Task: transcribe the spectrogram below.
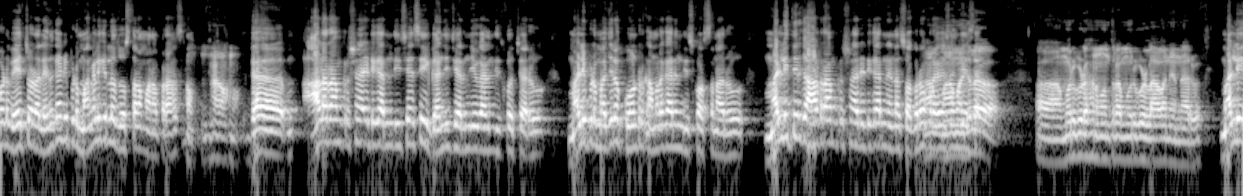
కూడా వేచి చూడాలి. ఎందుకంటే ఇప్పుడు మంగళగిరిలో చూస్తున్నాం మనం ప్రహసనం. ఆళ్ళ రామకృష్ణారెడ్డి గారిని తీసేసి గంజి చిరంజీవి గారిని తీసుకొచ్చారు. మళ్ళీ ఇప్పుడు మధ్యలో కోండ్రు కమల గారిని తీసుకొస్తున్నారు. మళ్ళీ తిరిగి ఆళ్ళ రామకృష్ణారెడ్డి గారిని నిన్న స్వగృహ ప్రవేశం చేశారు. మురుగుడు హనుమంతరావు మురుగుడు లావని అన్నారు. మళ్ళీ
